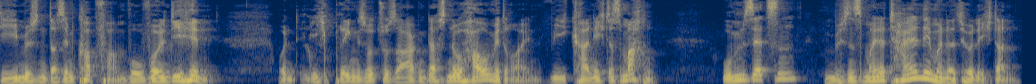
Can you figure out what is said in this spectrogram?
Die müssen das im Kopf haben. Wo wollen die hin? Und ich bringe sozusagen das Know-how mit rein. Wie kann ich das machen? Umsetzen müssen es meine Teilnehmer natürlich dann.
